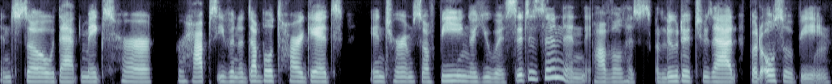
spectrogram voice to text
And so that makes her perhaps even a double target in terms of being a US citizen. And Pavel has alluded to that, but also being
